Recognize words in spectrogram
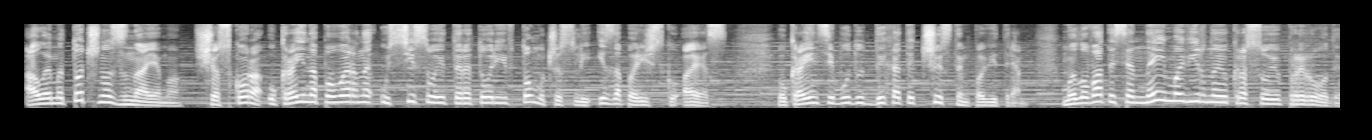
Але ми точно знаємо, що скоро Україна поверне усі свої території, в тому числі і Запорізьку АЕС. Українці будуть дихати чистим повітрям, милуватися неймовірною красою природи,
